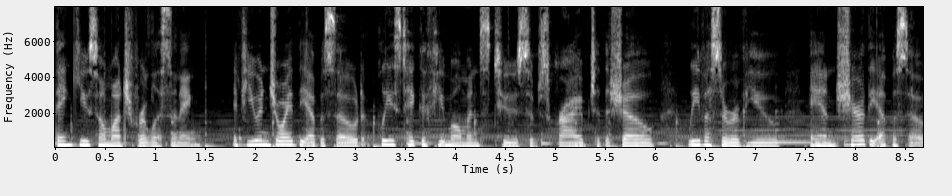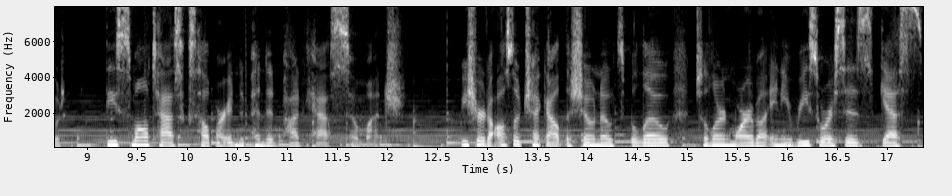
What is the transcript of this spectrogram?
Thank you so much for listening. If you enjoyed the episode, please take a few moments to subscribe to the show, leave us a review, and share the episode. These small tasks help our independent podcast so much. Be sure to also check out the show notes below to learn more about any resources, guests,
